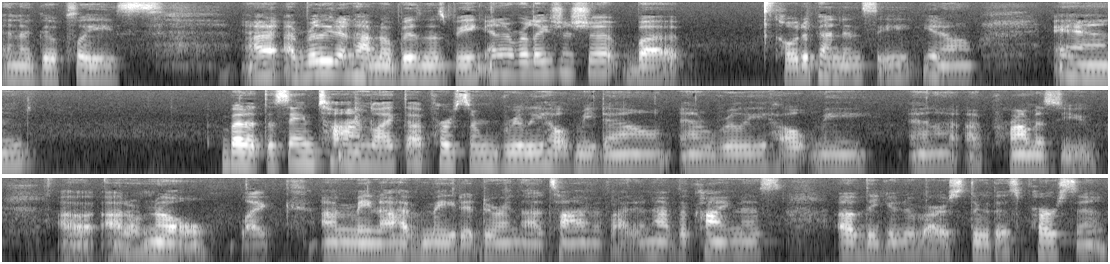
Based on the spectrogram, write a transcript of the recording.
in a good place. I, I really didn't have no business being in a relationship, but codependency, you know, and but at the same time, like that person really held me down and really helped me. And I, I promise you, uh, I don't know, like I may not have made it during that time if I didn't have the kindness of the universe through this person.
